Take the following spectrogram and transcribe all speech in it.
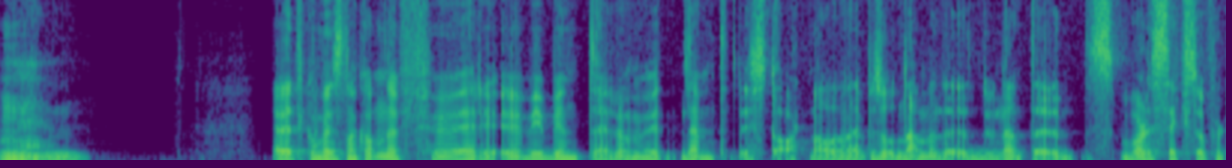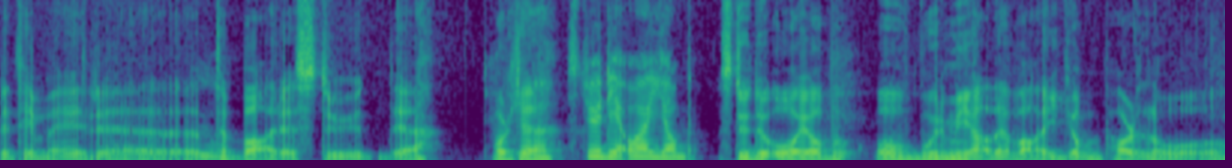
Eh, Jeg vet ikke om vi snakka om det før vi begynte, eller om vi nevnte det i starten av denne episoden. Nei, men du nevnte Var det 46 timer eh, til bare studie? Var det ikke det? Studie og jobb. Studie og jobb. Og hvor mye av det var jobb? Har du noe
